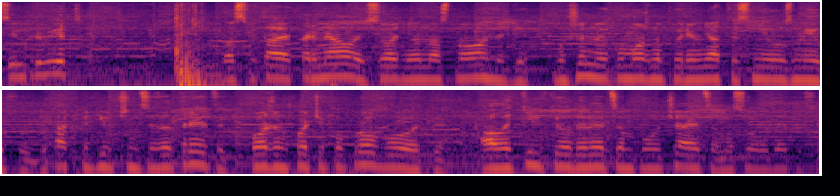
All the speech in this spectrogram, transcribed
Всім привіт! Вас вітає і Сьогодні у нас на огляді машину, яку можна порівняти сміло з Мілфою. Бо так то дівчинці за 30, кожен хоче попробувати, але тільки одиницям виходить насолодитися.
